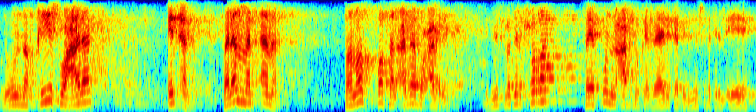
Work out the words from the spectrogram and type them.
نقول نقيس على الأمة. فلما الأمة تنصف العذاب عليها بالنسبة للحرة فيكون العبد كذلك بالنسبة للإيه؟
